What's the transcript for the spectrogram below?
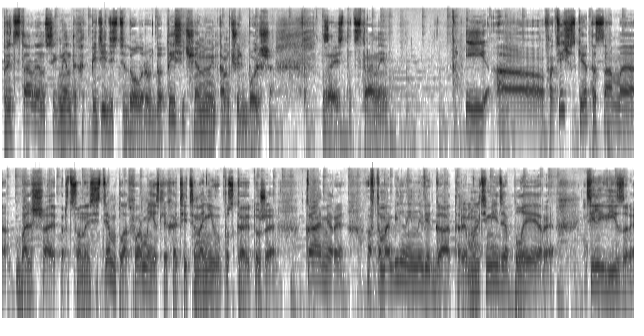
представлен в сегментах от 50 долларов до 1000, ну и там чуть больше, зависит от страны. И э, фактически это самая большая операционная система, платформа, если хотите. На ней выпускают уже камеры, автомобильные навигаторы, мультимедиа-плееры, телевизоры.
